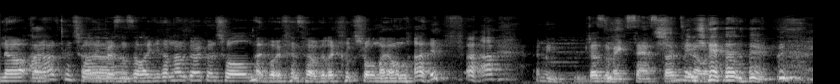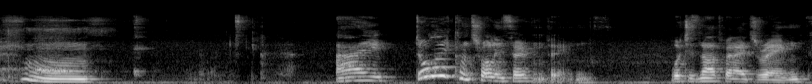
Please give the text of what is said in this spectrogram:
no, I'm not controlling person. So like, if I'm not gonna control my boyfriends, how will I control my own life? I mean, it doesn't make sense, but you know. hmm. I don't like controlling certain things, which is not when I drink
